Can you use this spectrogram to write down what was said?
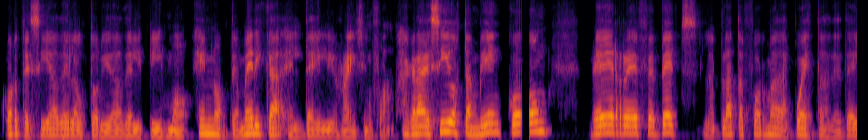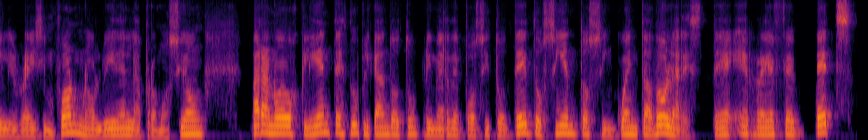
cortesía de la autoridad del hipismo en Norteamérica, el Daily Racing Form. Agradecidos también con DRF Bets, la plataforma de apuestas de Daily Racing Form. No olviden la promoción para nuevos clientes, duplicando tu primer depósito de 250 dólares. DRF Bets,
